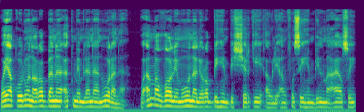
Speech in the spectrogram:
ويقولون ربنا أتمم لنا نورنا. وأما الظالمون لربهم بالشرك أو لأنفسهم بالمعاصي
